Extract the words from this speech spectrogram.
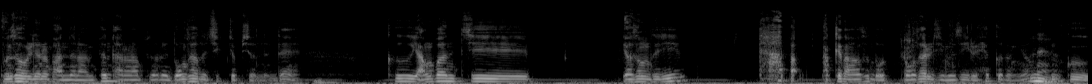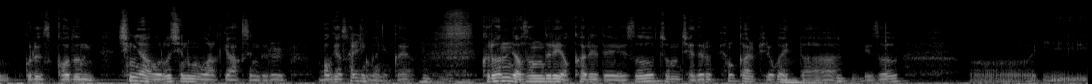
군사 훈련을 받는 한편 다른 한편으로는 농사도 직접 지었는데 그 양반집 여성들이 다 바- 밖에 나가서 노- 농사를 지면서 일을 했거든요. 네. 그 그래서 거둔 식량으로 신흥고등학교 학생들을 먹여 살린 거니까요. 음. 그런 여성들의 역할에 대해서 좀 제대로 평가할 필요가 있다. 음. 그래서 어, 이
